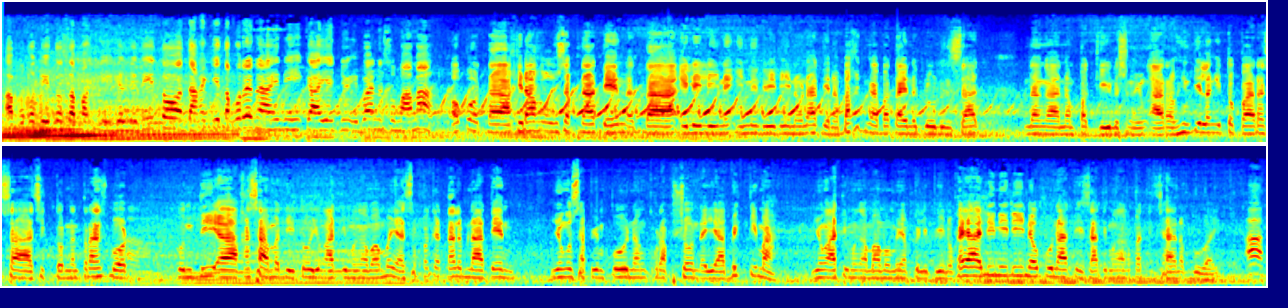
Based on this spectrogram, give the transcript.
ah, bukod dito sa pagtigil nyo dito, at nakikita ko rin na hinihikayat nyo iba na sumama. Opo, at uh, kinakausap natin at uh, ililina, inililinaw natin na bakit nga ba tayo naglulunsad ng, uh, ng pagkilos ngayong araw. Hindi lang ito para sa sektor ng transport, kundi ah, kasama dito yung ating mga mamaya sapagkat alam natin yung usapin po ng korupsyon ay ah, biktima yung ating mga mamamayang Pilipino. Kaya linilinaw po natin sa ating mga kapatid sa hanap buhay. Ah,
